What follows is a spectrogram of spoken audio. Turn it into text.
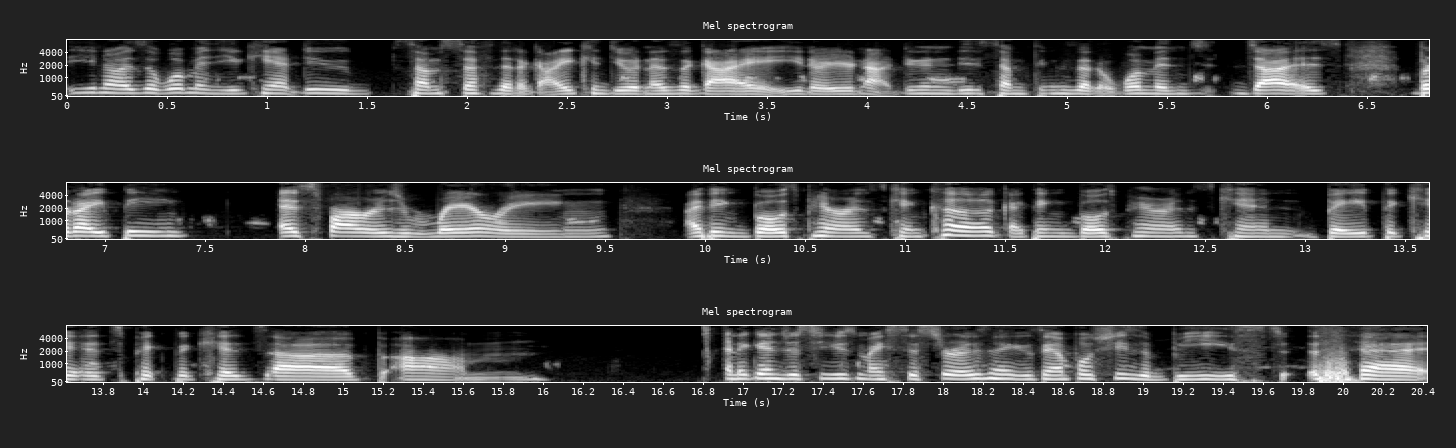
you know, as a woman, you can't do some stuff that a guy can do. And as a guy, you know, you're not doing do some things that a woman does. But I think as far as rearing, I think both parents can cook. I think both parents can bathe the kids, pick the kids up. Um, and again, just to use my sister as an example, she's a beast that,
